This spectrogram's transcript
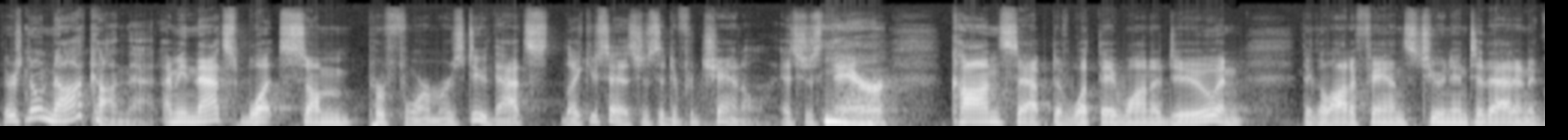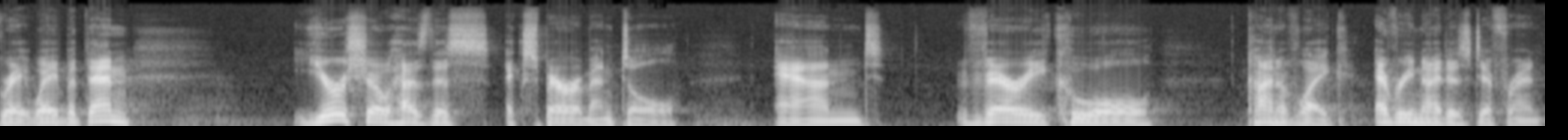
there's no knock on that. I mean, that's what some performers do. That's like you said, it's just a different channel. It's just their concept of what they want to do, and I think a lot of fans tune into that in a great way. But then your show has this experimental and very cool kind of like every night is different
